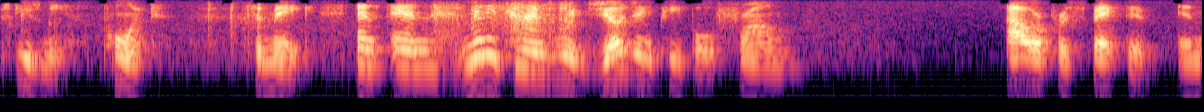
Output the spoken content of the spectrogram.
excuse me, point to make. And and many times we're judging people from our perspective and,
